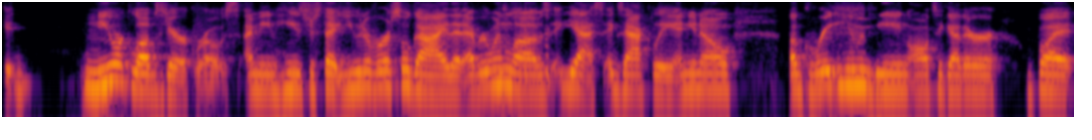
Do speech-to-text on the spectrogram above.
it, New York loves Derrick Rose. I mean, he's just that universal guy that everyone loves. yes, exactly. And, you know, a great human being altogether. But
